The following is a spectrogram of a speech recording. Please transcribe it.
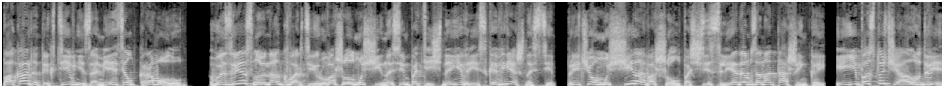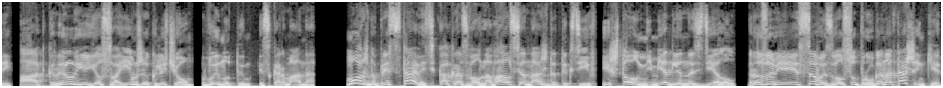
пока детектив не заметил крамолу. В известную нам квартиру вошел мужчина симпатичной еврейской внешности. Причем мужчина вошел почти следом за Наташенькой и не постучал в дверь, а открыл ее своим же ключом, вынутым из кармана. Можно представить, как разволновался наш детектив и что он немедленно сделал. Разумеется, вызвал супруга Наташеньки,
